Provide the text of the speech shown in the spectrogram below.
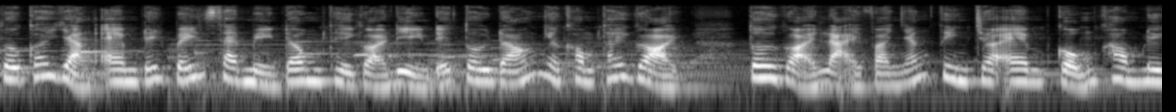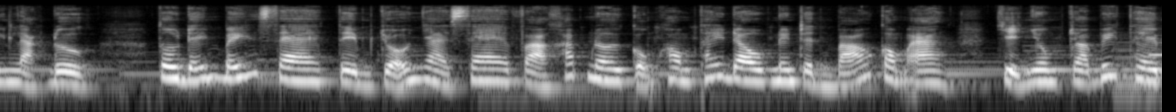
Tôi có dặn em đến bến xe miền Đông thì gọi điện để tôi đón nhưng không thấy gọi. Tôi gọi lại và nhắn tin cho em cũng không liên lạc được. Tôi đến bến xe, tìm chỗ nhà xe và khắp nơi cũng không thấy đâu nên trình báo công an, chị Nhung cho biết thêm.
